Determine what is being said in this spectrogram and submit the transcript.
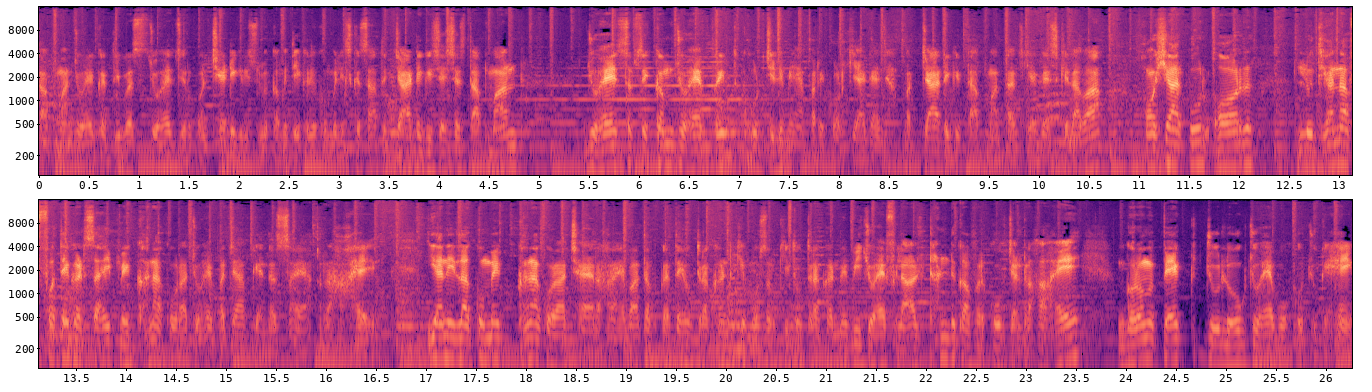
तापमान जो है गत दिवस जो है ज़ीरो पॉइंट छह डिग्री उसमें कमी देखने को मिली। इसके साथ चार डिग्री सेल्सियस तापमान जो है, सबसे कम जो है, फरीदकोट ज़िले में यहाँ पर रिकॉर्ड किया गया, जहाँ पर चार डिग्री तापमान दर्ज किया गया। इसके अलावा होशियारपुर और लुधियाना फतेहगढ़ साहिब में घना कोहरा जो है पंजाब के अंदर छाया रहा है। यानी इलाकों में घना कोहरा छाया रहा है। बात अब करते हैं उत्तराखंड के मौसम की तो उत्तराखंड में भी जो है, फ़िलहाल ठंड का प्रकोप चल रहा है। घरों में पैक जो लोग जो है, वो हो चुके हैं।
